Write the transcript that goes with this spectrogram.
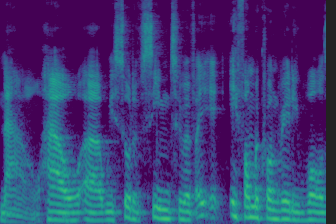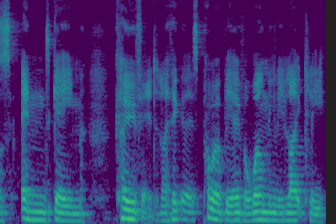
now, how uh, we sort of seem to have, if Omicron really was end game COVID, and I think that it's probably overwhelmingly likely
